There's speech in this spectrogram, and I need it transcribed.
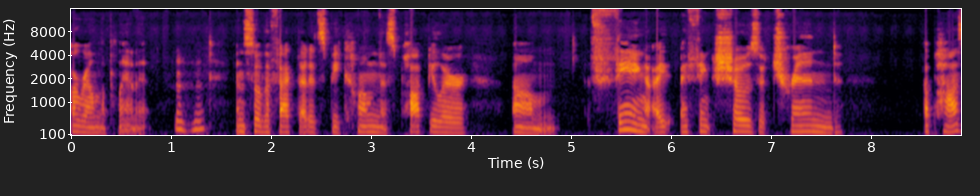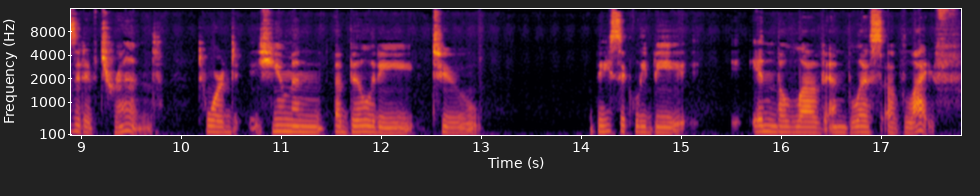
around the planet. Mm-hmm. And so the fact that it's become this popular um, thing, I, I think, shows a trend, a positive trend toward human ability to basically be in the love and bliss of life.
